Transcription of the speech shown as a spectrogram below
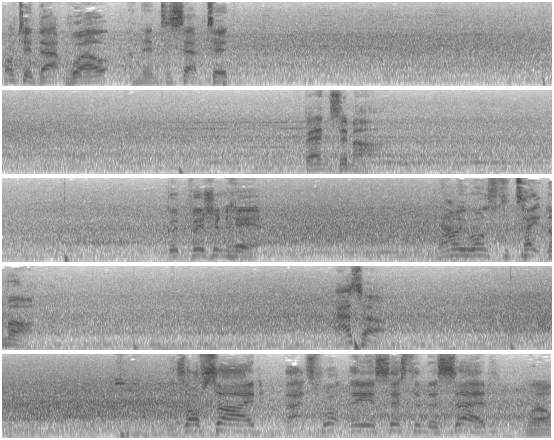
Spotted that well and intercepted. Benzema. Good vision here. Now he wants to take them on. Hazard. It's offside. That's what the assistant has said. Well,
